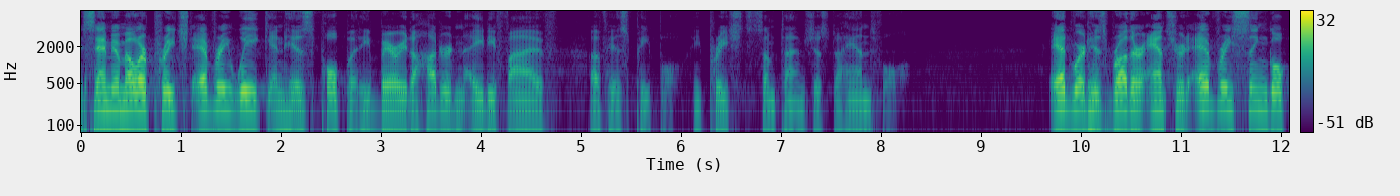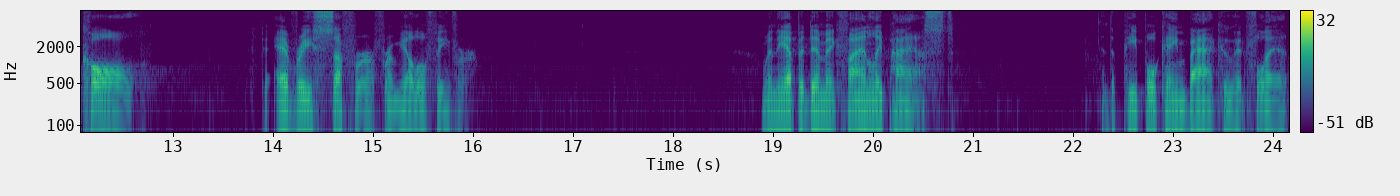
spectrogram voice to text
Samuel Miller preached every week in his pulpit. He buried 185 of his people. He preached sometimes just a handful. Edward, his brother, answered every single call to every sufferer from yellow fever. When the epidemic finally passed, and the people came back who had fled.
